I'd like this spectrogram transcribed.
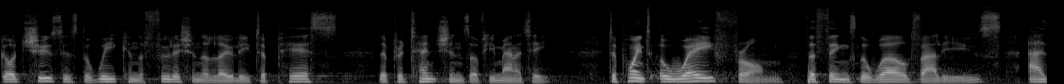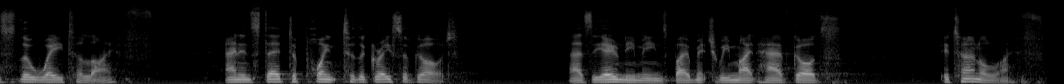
God chooses the weak and the foolish and the lowly to pierce the pretensions of humanity, to point away from the things the world values as the way to life, and instead to point to the grace of God as the only means by which we might have God's eternal life.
